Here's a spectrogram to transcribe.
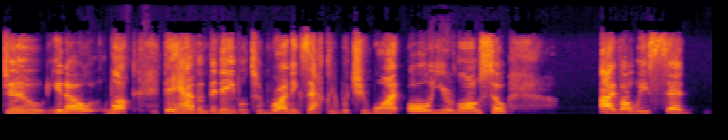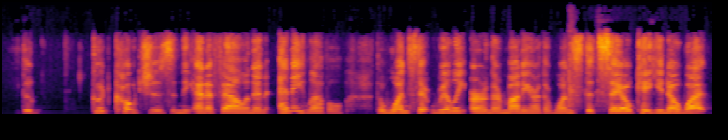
dude, you know, look, they haven't been able to run exactly what you want all year long. So I've always said the good coaches in the NFL and in any level, the ones that really earn their money are the ones that say, okay, you know what?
